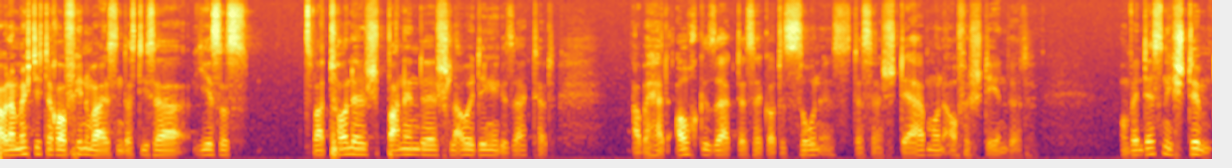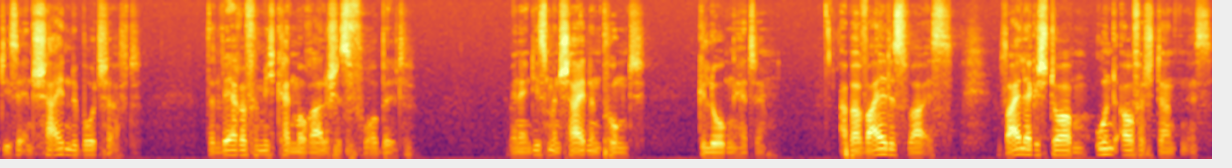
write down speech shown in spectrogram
Aber da möchte ich darauf hinweisen, dass dieser Jesus zwar tolle, spannende, schlaue Dinge gesagt hat, aber er hat auch gesagt, dass er Gottes Sohn ist, dass er sterben und auferstehen wird. Und wenn das nicht stimmt, diese entscheidende Botschaft, dann wäre für mich kein moralisches Vorbild, wenn er in diesem entscheidenden Punkt gelogen hätte. Aber weil das wahr ist, weil er gestorben und auferstanden ist,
